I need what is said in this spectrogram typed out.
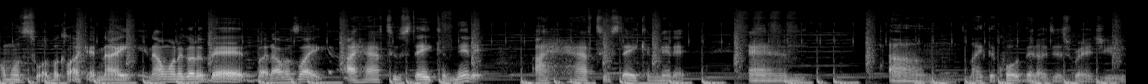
almost 12 o'clock at night and I want to go to bed, but I was like, I have to stay committed. I have to stay committed. And um, like the quote that I just read you,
